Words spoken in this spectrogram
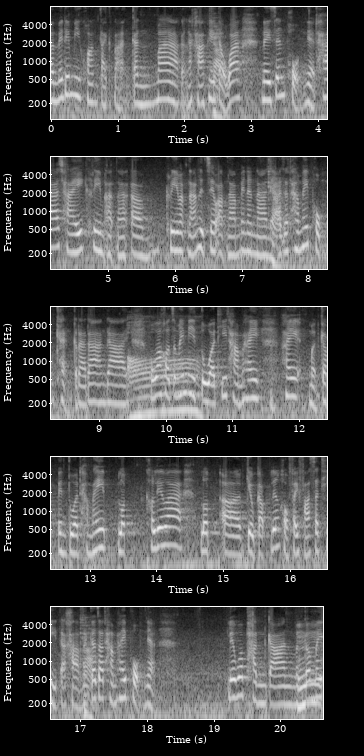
มันไม่ได้มีความแตกต่างกันมากนะคะ เพียงครับแต่ว่าในเส้นผมเนี่ยถ้าใช้ครีมอาบน้ำเอิ่ม ครีมอาบน้ำหรือเจลอาบน้ำไปนานๆเนี่ครัยบอาจจะทำให้ผมแข็งกระด้างได้ อ๋อเพราะว่าเขาจะไม่มีตัวที่ทำให้ให้เหมือนกับเป็นตัวทำให้ลดเขาเรียกว่าลดเอ่อเกี่ยวกับเรื่องของไฟฟ้าสถิตอะค่ะมันก็จะทำให้ผมเนี่ย เรียกว่าพันกันมันก็ไม่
